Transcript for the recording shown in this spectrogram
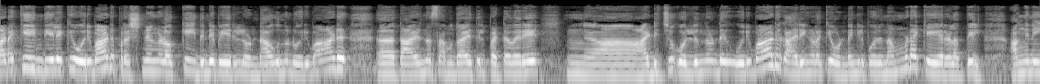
വടക്കേ ഇന്ത്യയിലേക്ക് ഒരുപാട് പ്രശ്നങ്ങളൊക്കെ ഇതിന്റെ പേരിൽ ഉണ്ടാകുന്നുണ്ട്. ഒരുപാട് താഴ്ന്ന സമുദായത്തിൽപ്പെട്ടവരെ അടിച്ചു കൊല്ലുന്നുണ്ട്. ഒരുപാട് കാര്യങ്ങളൊക്കെ ഉണ്ടെങ്കിൽ പോലും നമ്മുടെ കേരളത്തിൽ അങ്ങനെ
